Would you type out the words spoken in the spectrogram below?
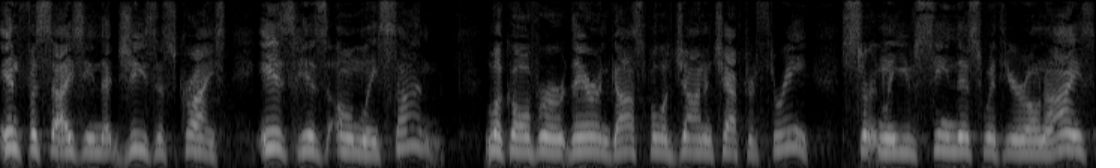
emphasizing that Jesus Christ is his only Son. Look over there in Gospel of John in chapter 3. Certainly you've seen this with your own eyes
